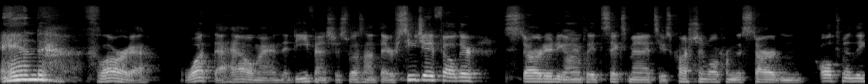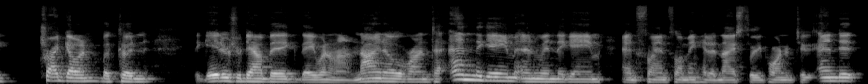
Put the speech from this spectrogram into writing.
And Florida, what the hell, man? The defense just was not there. CJ Felder started. He only played six minutes. He was questionable from the start and ultimately tried going, but couldn't. The Gators were down big. They went on a 9 0 run to end the game and win the game. And Flan Fleming hit a nice three pointer to end it.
